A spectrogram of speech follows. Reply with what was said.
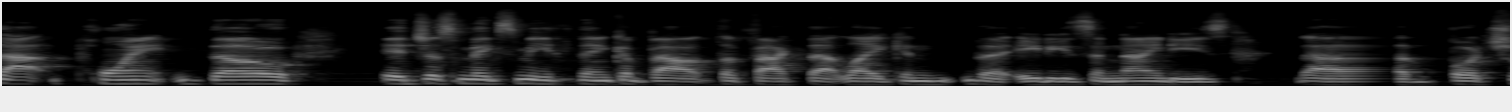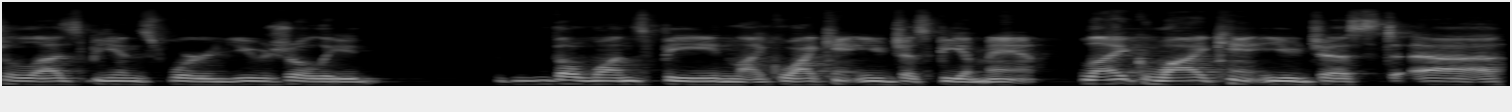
that point though. It just makes me think about the fact that like in the 80s and 90s, uh, butch lesbians were usually the ones being like why can't you just be a man? Like why can't you just uh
